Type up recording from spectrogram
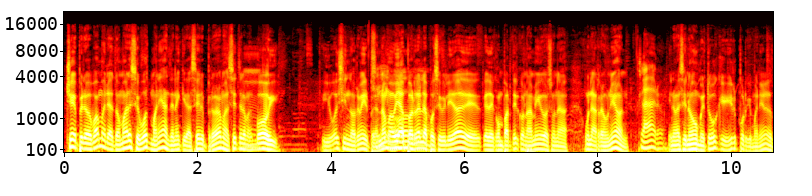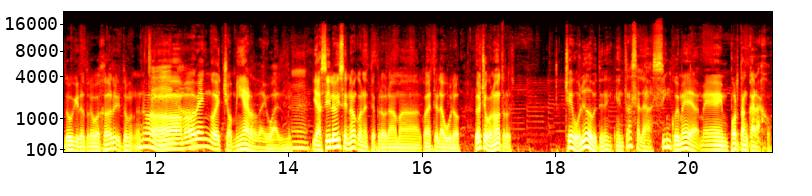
Che, pero vamos a ir a tomar ese bot mañana, tenés que ir a hacer el programa a las 7 de la mañana. Voy. Y voy sin dormir, pero. Sí, no me voy a perder la posibilidad de, de compartir con amigos una, una reunión. Claro. Y no me decir, no, me tengo que ir porque mañana tengo que ir a trabajar. Y tengo- No, Sí, no. me vengo hecho mierda igual. Mm. Y así lo hice, no con este programa, con este laburo. Lo he hecho con otros. Che, boludo, entras a las cinco y media, me importa un carajo.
